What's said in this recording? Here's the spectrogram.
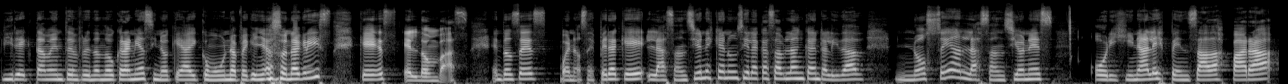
directamente enfrentando a Ucrania, sino que hay como una pequeña zona gris, que es el Donbass. Entonces, bueno, se espera que las sanciones que anuncie la Casa Blanca en realidad no sean las sanciones originales pensadas para,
